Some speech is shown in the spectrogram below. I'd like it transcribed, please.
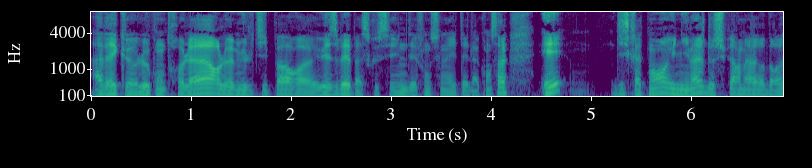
avec euh, le contrôleur, le multiport USB euh, parce que c'est une des fonctionnalités de la console et discrètement une image de Super Mario Bros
